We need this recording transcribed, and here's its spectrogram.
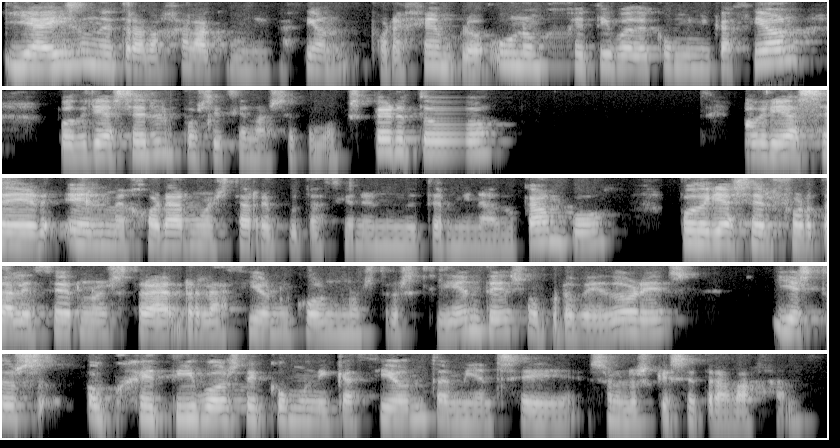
Y ahí es donde trabaja la comunicación. Por ejemplo, un objetivo de comunicación podría ser el posicionarse como experto, podría ser el mejorar nuestra reputación en un determinado campo, podría ser fortalecer nuestra relación con nuestros clientes o proveedores. Y estos objetivos de comunicación también se, son los que se trabajan.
